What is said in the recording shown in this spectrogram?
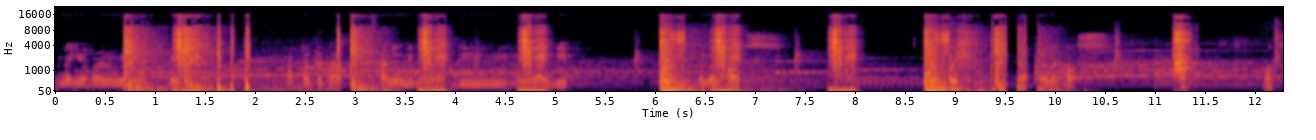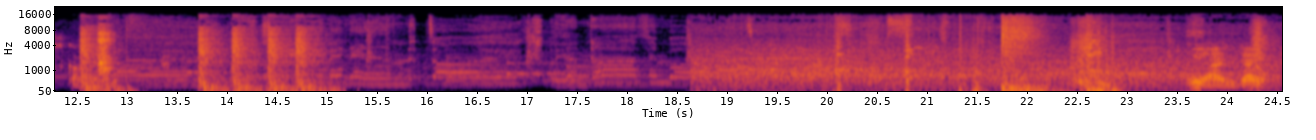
Tonight you earn with space. Apa kita tanding di mana? Di ini lagi. Dragon House. Ya, Dragon House. Oh, sekarang lagi. Wih anjay.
